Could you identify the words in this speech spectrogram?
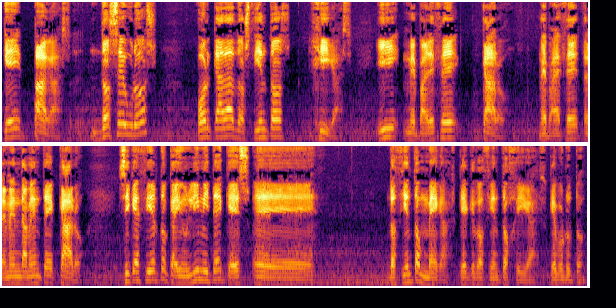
que pagas 2 euros por cada 200 gigas. Y me parece caro, me parece tremendamente caro. Sí que es cierto que hay un límite que es... Eh, 200 megas, que 200 gigas, qué bruto.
